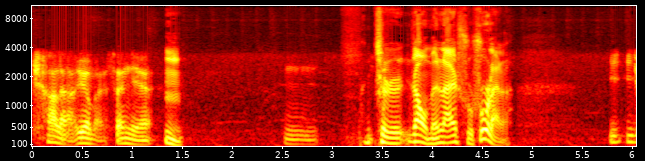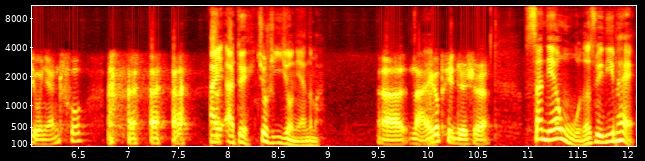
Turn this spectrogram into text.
差俩月满三年。嗯嗯，就是让我们来数数来着。一一九年初。哎哎，对，就是一九年的嘛。呃，哪一个配置是？三点五的最低配。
